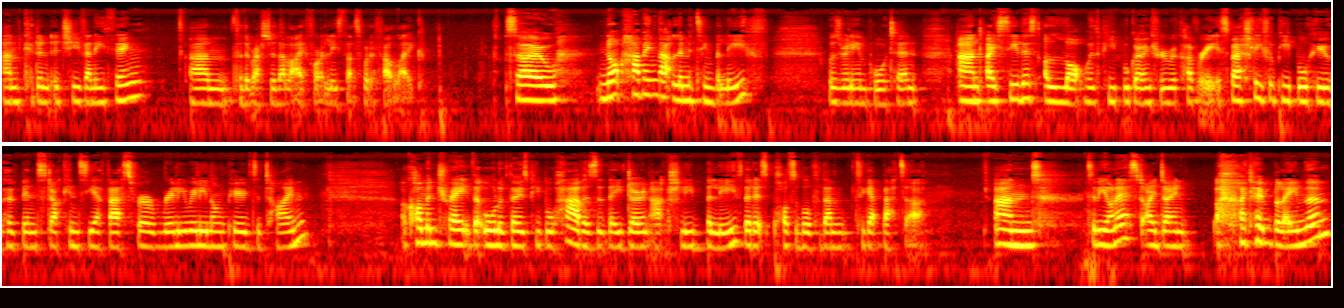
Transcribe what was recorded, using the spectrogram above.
and couldn't achieve anything um, for the rest of their life, or at least that's what it felt like. So, not having that limiting belief was really important. And I see this a lot with people going through recovery, especially for people who have been stuck in CFS for really, really long periods of time. A common trait that all of those people have is that they don't actually believe that it's possible for them to get better. And to be honest, I don't I don't blame them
